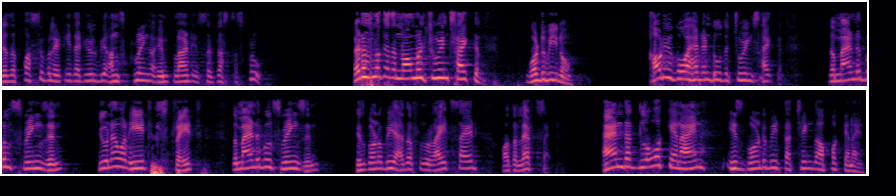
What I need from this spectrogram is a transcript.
there's a possibility that you will be unscrewing an implant it's just a screw. Let us look at the normal chewing cycle. What do we know? How do you go ahead and do the chewing cycle? The mandible swings in. You never eat straight. The mandible swings in. Is going to be either from the right side or the left side. And that lower canine is going to be touching the upper canine.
